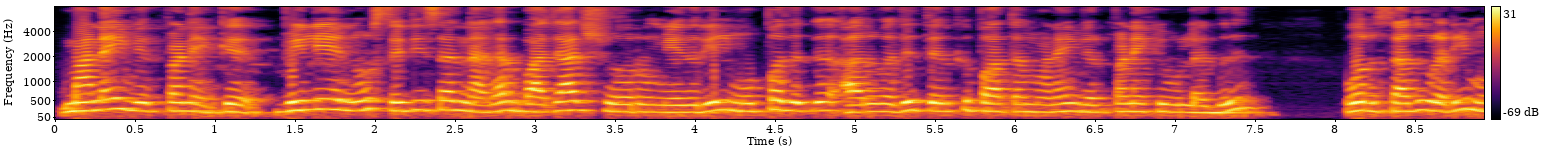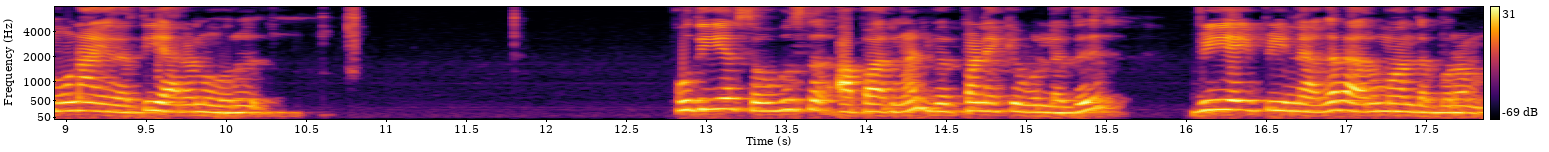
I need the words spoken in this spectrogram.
மனை விற்பனைக்கு. வில்லியனூர் சிட்டிசன் நகர் பஜாஜ் ஷோரூம் எதிரில் முப்பதுக்கு அறுபது தெற்கு பார்த்த மனை விற்பனைக்கு உள்ளது. ஒரு சதுரடி மூணாயிரத்தி இரநூறு புதிய சொகுசு அபார்ட்மெண்ட் விற்பனைக்கு உள்ளது. விஐபி நகர் அருமாந்தபுரம்.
